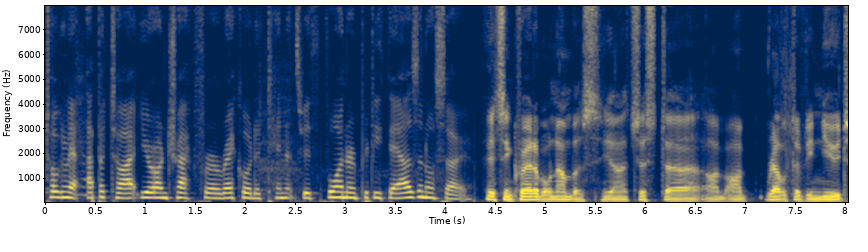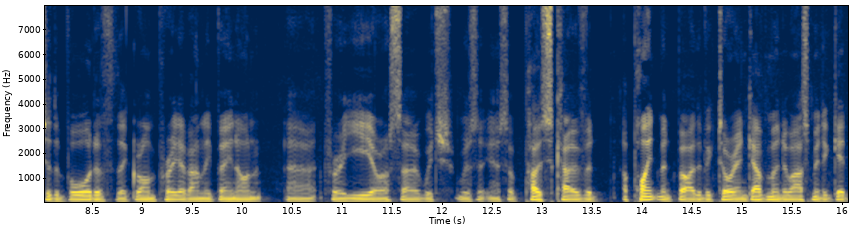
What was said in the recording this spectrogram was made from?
Talking about appetite, you're on track for a record attendance with 450,000 or so. It's incredible numbers. You know, it's just uh, I'm, I'm relatively new to the board of the Grand Prix. I've only been on uh, for a year or so, which was you know sort of post-COVID appointment by the Victorian government who asked me to get,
